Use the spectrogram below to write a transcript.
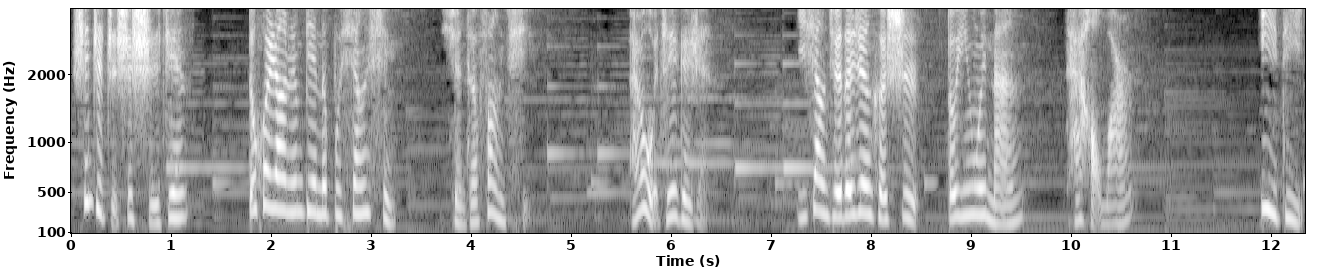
甚至只是时间，都会让人变得不相信，选择放弃。而我这个人，一向觉得任何事都因为难才好玩。异地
